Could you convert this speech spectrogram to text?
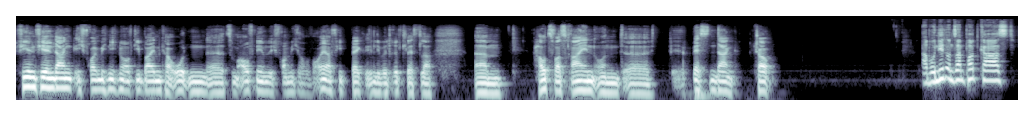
vielen, vielen Dank. Ich freue mich nicht nur auf die beiden Chaoten äh, zum Aufnehmen, ich freue mich auch auf euer Feedback, liebe Drittklässler. Ähm, haut's was rein und äh, besten Dank. Ciao. Abonniert unseren Podcast.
